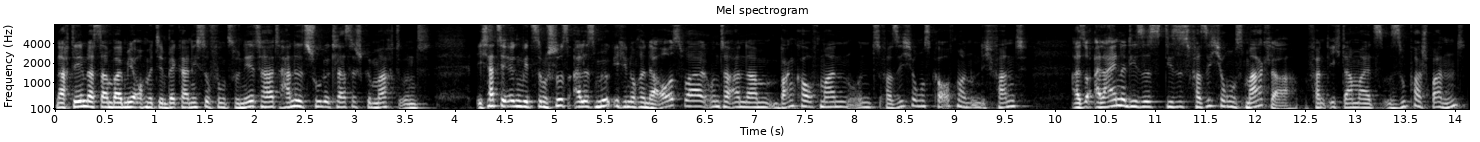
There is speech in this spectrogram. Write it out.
Nachdem das dann bei mir auch mit dem Bäcker nicht so funktioniert hat, Handelsschule klassisch gemacht und ich hatte irgendwie zum Schluss alles Mögliche noch in der Auswahl, unter anderem Bankkaufmann und Versicherungskaufmann und ich fand, also alleine dieses, dieses Versicherungsmakler fand ich damals super spannend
